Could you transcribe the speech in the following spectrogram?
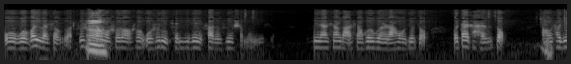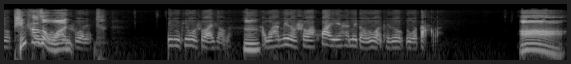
我我问了小哥，就是当我说到说我说你前妻给你发短信什么意思？你俩想咋？想回婚，然后我就走，我带着孩子走，然后他就凭啥走啊？说的，就是你听我说完，小哥，嗯，我还没等说完，话音还没等落，他就给我打了。啊，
